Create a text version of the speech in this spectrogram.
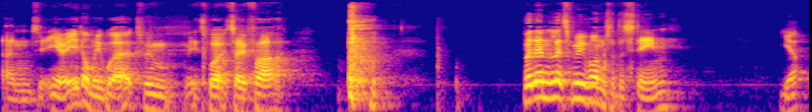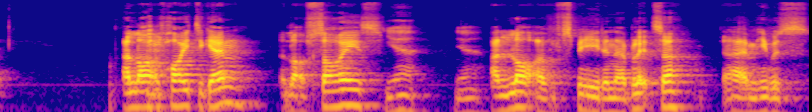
and you know it normally works when it's worked so far. but then let's move on to the steam. Yep. A lot of height again, a lot of size, Yeah. Yeah. a lot of speed in their blitzer. Um, he was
